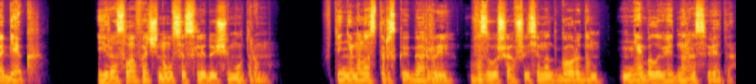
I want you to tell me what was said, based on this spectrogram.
Побег. Ярослав очнулся следующим утром. В тени монастырской горы, возвышавшейся над городом, не было видно рассвета.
